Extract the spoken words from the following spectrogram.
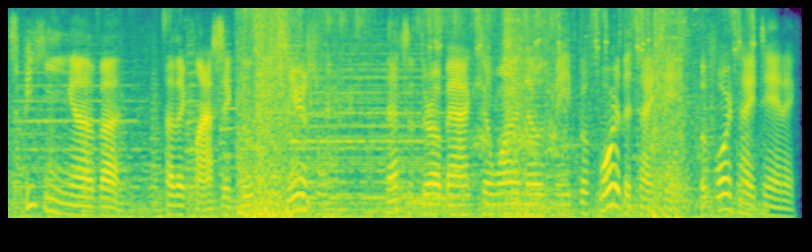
And speaking of uh, other classic movies, here's one. That's a throwback to one that was made before the Titanic, before Titanic.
